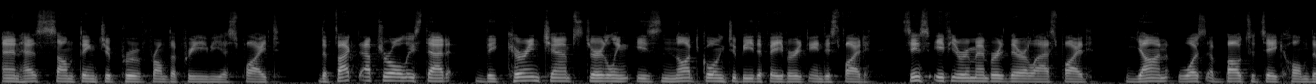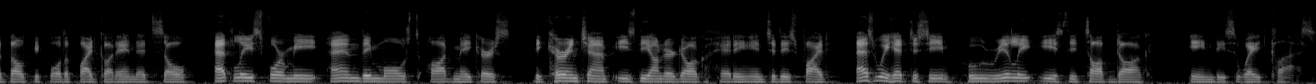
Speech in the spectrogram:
and has something to prove from the previous fight. The fact, after all, is that the current champ Sterling is not going to be the favorite in this fight, since if you remember their last fight, Yan was about to take home the belt before the fight got ended, so at least for me and the most odd makers, the current champ is the underdog heading into this fight as we head to see who really is the top dog in this weight class.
